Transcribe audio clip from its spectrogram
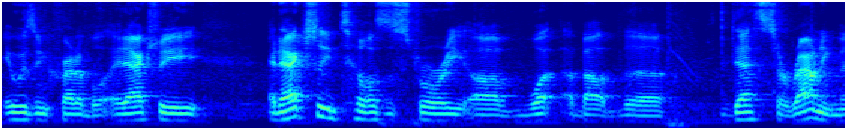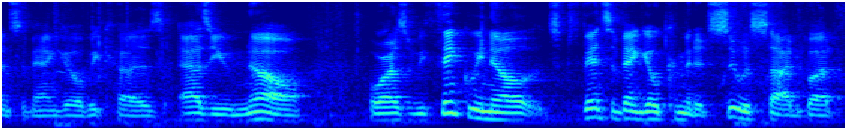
It was incredible. It actually, it actually tells the story of what about the death surrounding Vincent Van Gogh because, as you know, or as we think we know, Vincent Van Gogh committed suicide. But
